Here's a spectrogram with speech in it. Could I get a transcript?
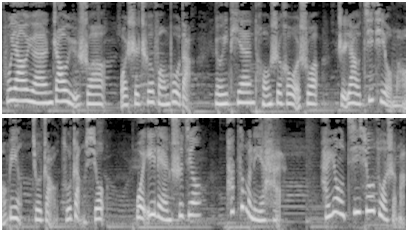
扶摇员朝雨说：“我是车缝部的。有一天，同事和我说，只要机器有毛病，就找组长修。”我一脸吃惊，他这么厉害，还用机修做什么？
